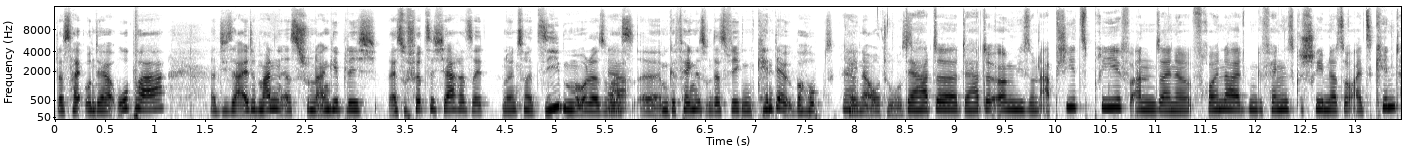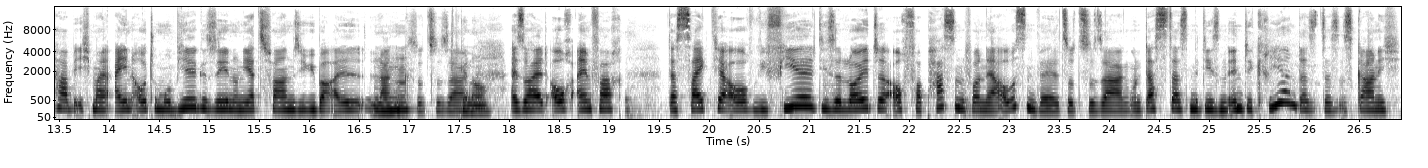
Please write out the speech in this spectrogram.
Das, und der Opa, dieser alte Mann ist schon angeblich, also 40 Jahre seit 1907 oder sowas äh, im Gefängnis und deswegen kennt er überhaupt keine Autos. Der hatte, der hatte irgendwie so einen Abschiedsbrief an seine Freunde halt im Gefängnis geschrieben, also als Kind habe ich mal ein Automobil gesehen und jetzt fahren sie überall lang mhm. sozusagen. Genau. Also halt auch einfach das zeigt ja auch, wie viel diese Leute auch verpassen von der Außenwelt sozusagen. Und dass das mit diesem Integrieren, das, das ist gar nicht,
